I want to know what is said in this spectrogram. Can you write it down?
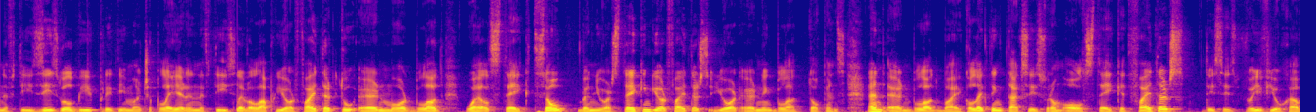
NFTs. These will be pretty much a player NFTs. Level up your fighter to earn more blood while staked. So when you are staking your fighters, you are earning blood tokens and earn blood by collecting taxes from all staked fighters this is if you have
